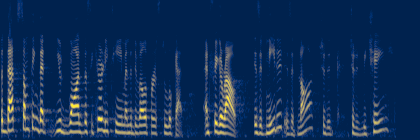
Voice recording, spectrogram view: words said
but that's something that you'd want the security team and the developers to look at and figure out. Is it needed? Is it not? Should it, should it be changed?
